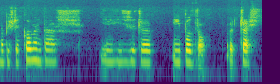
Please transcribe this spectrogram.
napiszcie komentarz i życzę i pozdro. Cześć.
